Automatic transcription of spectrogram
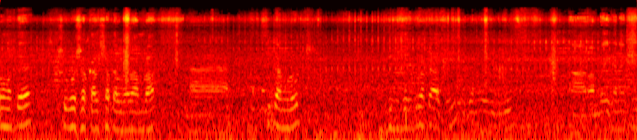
রহমতে শুভ সকাল, সকালবেলা আমরা সিটাং রোড আছি, এখানে আর আমরা এখানে একটি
